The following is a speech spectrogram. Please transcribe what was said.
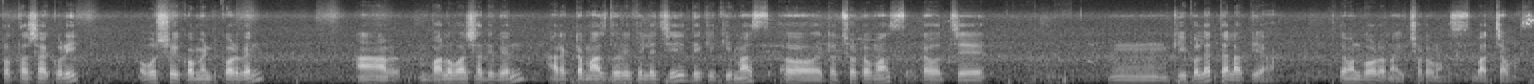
প্রত্যাশা করি। অবশ্যই কমেন্ট করবেন। আর ভালোবাসা দিবেন। আরেকটা মাছ ধরে ফেলেছি, দেখি কি মাছ। ও, এটা ছোট মাছ, এটা হচ্ছে কি বলে? তেলাপিয়া। তেমন বড় নয়, ছোট মাছ, বাচ্চা মাছ।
